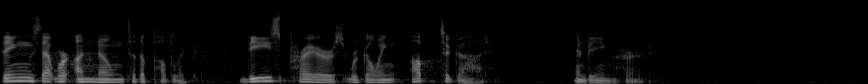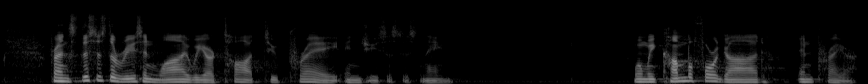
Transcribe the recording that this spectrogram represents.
things that were unknown to the public, these prayers were going up to God and being heard. Friends, this is the reason why we are taught to pray in Jesus' name when we come before God in prayer.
